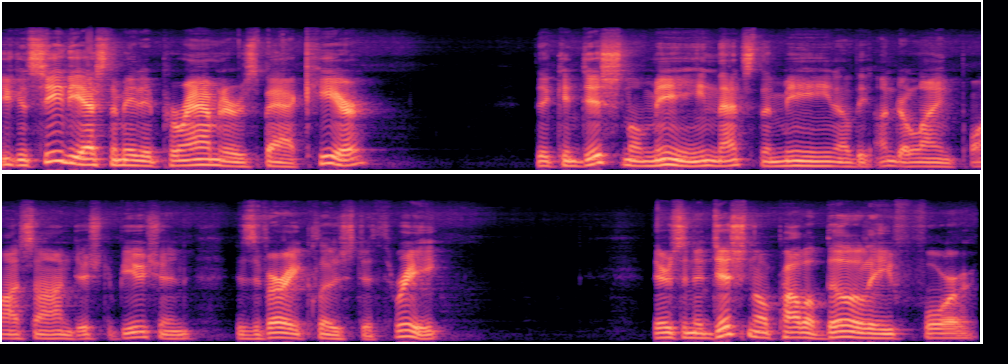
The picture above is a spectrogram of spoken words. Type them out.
You can see the estimated parameters back here. The conditional mean, that's the mean of the underlying Poisson distribution, is very close to 3. There's an additional probability for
